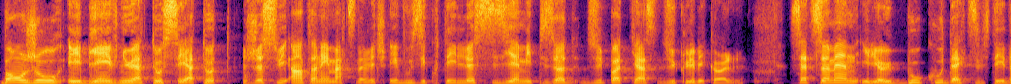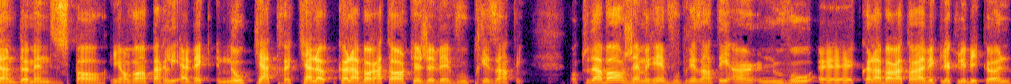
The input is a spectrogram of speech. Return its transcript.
Bonjour et bienvenue à tous et à toutes. Je suis Antonin Martinovitch et vous écoutez le sixième épisode du podcast du Club École. Cette semaine, il y a eu beaucoup d'activités dans le domaine du sport et on va en parler avec nos quatre collaborateurs que je vais vous présenter. Donc, tout d'abord, j'aimerais vous présenter un nouveau euh, collaborateur avec le Club École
